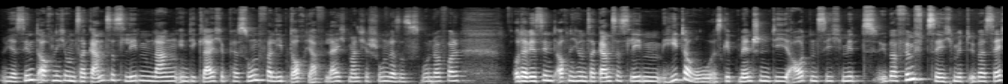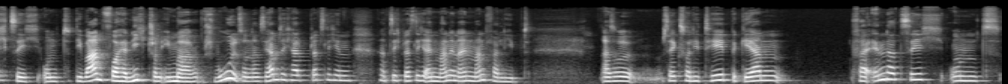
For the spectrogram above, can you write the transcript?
Wir sind auch nicht unser ganzes Leben lang in die gleiche Person verliebt. Doch, ja, vielleicht manche schon, das ist wundervoll. Oder wir sind auch nicht unser ganzes Leben hetero. Es gibt Menschen, die outen sich mit über 50, mit über 60 und die waren vorher nicht schon immer schwul, sondern sie haben sich halt plötzlich in, hat sich plötzlich ein Mann in einen Mann verliebt. Also Sexualität, Begehren verändert sich und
